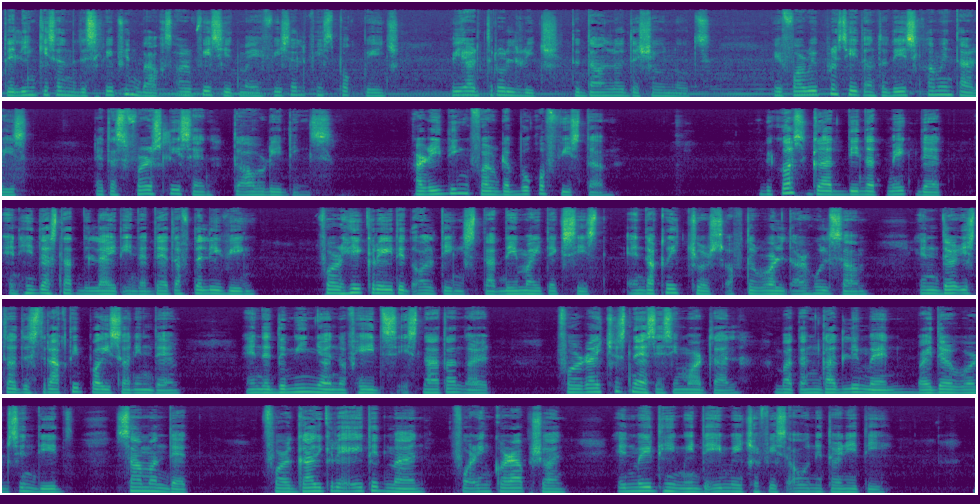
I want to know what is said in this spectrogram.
The link is in the description box or visit my official Facebook page, We Are Truly Rich, to download the show notes. Before we proceed on today's commentaries, let us first listen to our readings. A reading from the Book of Wisdom. Because God did not make death, and He does not delight in the death of the living, for He created all things that they might exist, and the creatures of the world are wholesome, and there is no destructive poison in them, and the dominion of Hades is not on earth, for righteousness is immortal, but ungodly men, by their words and deeds, summon death. For God created man for incorruption, and made him in the image of his own eternity.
